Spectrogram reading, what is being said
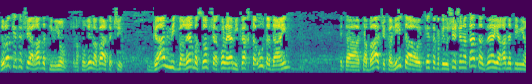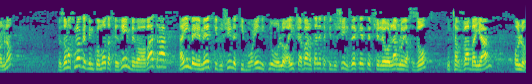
זה לא כסף שירד לטמיון, שאנחנו אומרים לבעל תקשיב, גם מתברר בסוף שהכל היה מכך טעות עדיין, את הטבעת שקנית או את כסף הקידושין שנתת זה ירד לטמיון, לא. וזו מחלוקת במקומות אחרים, בבבא בתרא, האם באמת קידושין לטיבועין ניתנו או לא, האם כשהבעל נתן את הקידושין זה כסף שלעולם לא יחזור, הוא טבע בים, או לא.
